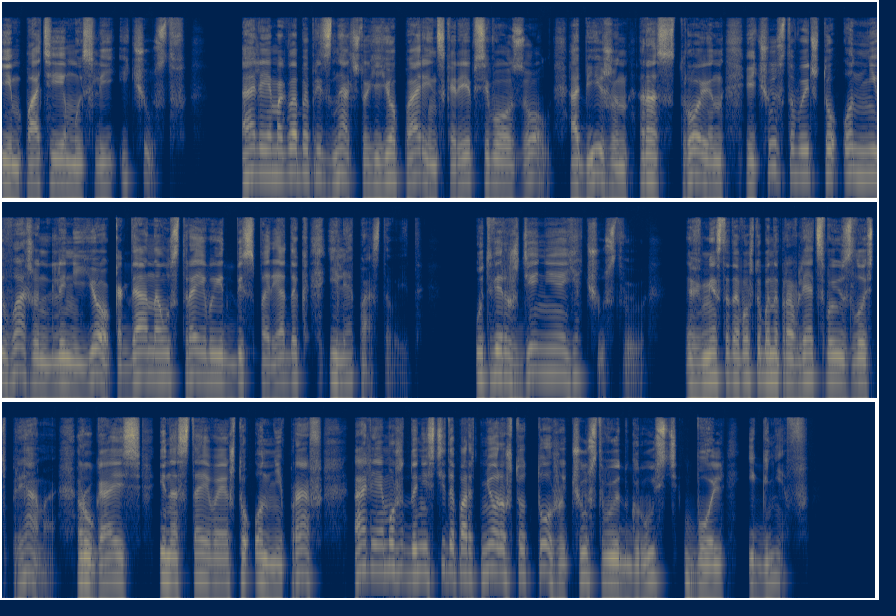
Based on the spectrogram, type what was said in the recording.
Эмпатия мыслей и чувств. Алия могла бы признать, что ее парень, скорее всего, зол, обижен, расстроен и чувствует, что он не важен для нее, когда она устраивает беспорядок или опаздывает. Утверждение «я чувствую» Вместо того, чтобы направлять свою злость прямо, ругаясь и настаивая, что он не прав, Алия может донести до партнера, что тоже чувствует грусть, боль и гнев.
